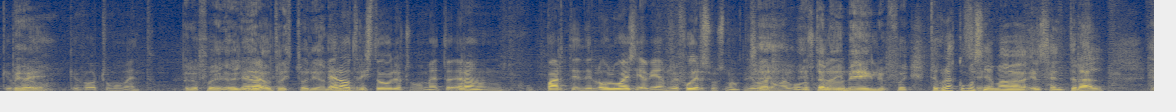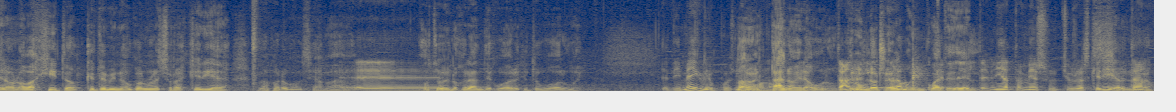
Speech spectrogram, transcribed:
Que, Pero- fue, que fue otro momento. Pero fue, era, otra historia, ¿no? Era otra historia, otro momento. Eran parte del Always y habían refuerzos, ¿no? Llevaron Sí, algunos Estaba Di jugadores. Meglio, fue. ¿Te acuerdas cómo Sí. se llamaba el central? Era uno bajito que terminó con una churrasquería. No me acuerdo cómo se llamaba. Eh, Otro de los grandes jugadores que tuvo Orwell. Di Meglio, pues. No, no, el Tano era uno, pero el otro era muy un cuate de él. Tenía también su churrasquería, el Sí, Tano.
